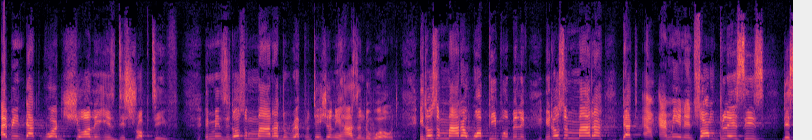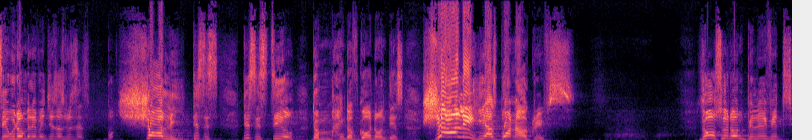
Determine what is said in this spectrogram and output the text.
I mean, that word surely is disruptive. It means it doesn't matter the reputation he has in the world. It doesn't matter what people believe. It doesn't matter that, I mean, in some places they say we don't believe in Jesus, but surely this is this is still the mind of God on this. Surely he has borne our griefs. Those who don't believe it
